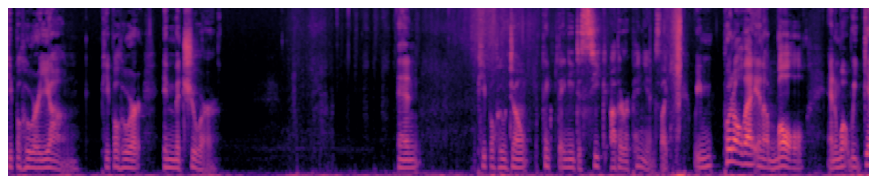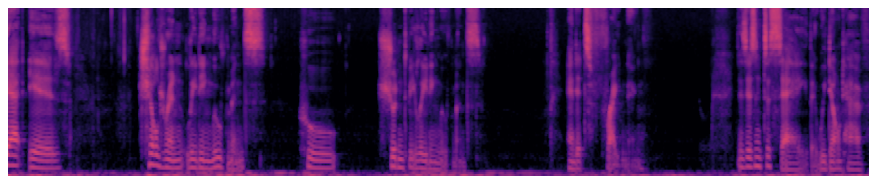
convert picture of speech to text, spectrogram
people who are young, people who are immature, and people who don't think they need to seek other opinions. Like, we put all that in a bowl, and what we get is children leading movements who shouldn't be leading movements. And it's frightening. This isn't to say that we don't have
